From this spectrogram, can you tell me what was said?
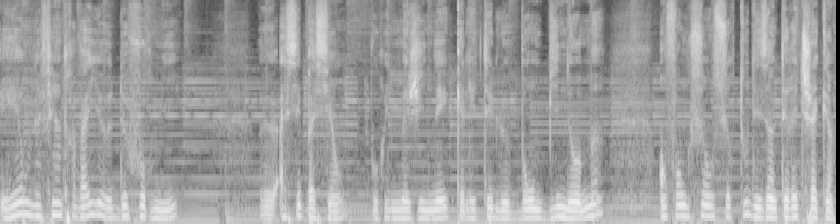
Et on a fait un travail de fourmi, euh, assez patient, pour imaginer quel était le bon binôme, en fonction surtout des intérêts de chacun.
